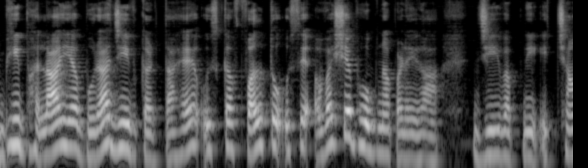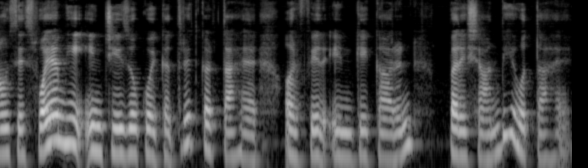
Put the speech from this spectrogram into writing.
भी भला या बुरा जीव करता है, उसका फल तो उसे अवश्य भोगना पड़ेगा। जीव अपनी इच्छाओं से स्वयं ही इन चीज़ों को एकत्रित करता है और फिर इनके कारण परेशान भी होता है।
